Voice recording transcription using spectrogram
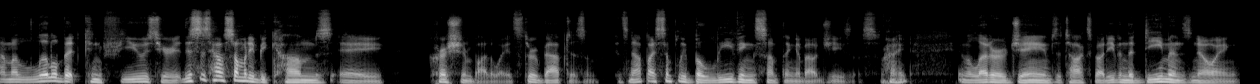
I'm a little bit confused here. This is how somebody becomes a Christian, by the way. It's through baptism. It's not by simply believing something about Jesus, right? In the letter of James, it talks about even the demons knowing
